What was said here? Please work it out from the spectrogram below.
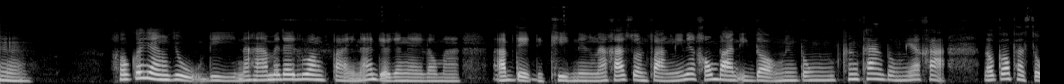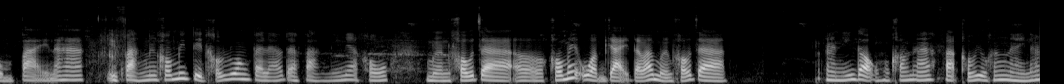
อ่า เขาก็ยังอยู่ดีนะคะ ไม่ได้ล่วงไปนะ เดี๋ยวยังไงเรามาอัปเดตอีกทีหนึ่งนะคะ ส่วนฝั่งนี้เนี่ยเขาบานอีกดอกหนึ่งตรงข้างๆ ตรงเนี้ยค่ะ แล้วก็ผสมไปนะคะ อีกฝั่งหนึ่งเขาไม่ติดเขาล่วงไปแล้ว แต่ฝั่งนี้เนี่ยเขาเหมือนเขาจะเออเขาไม่อวบใหญ่แต่ว่าเหมือนเขาจะอันนี้ดอกของเขานะฝักเขาอยู่ข้างในนะ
